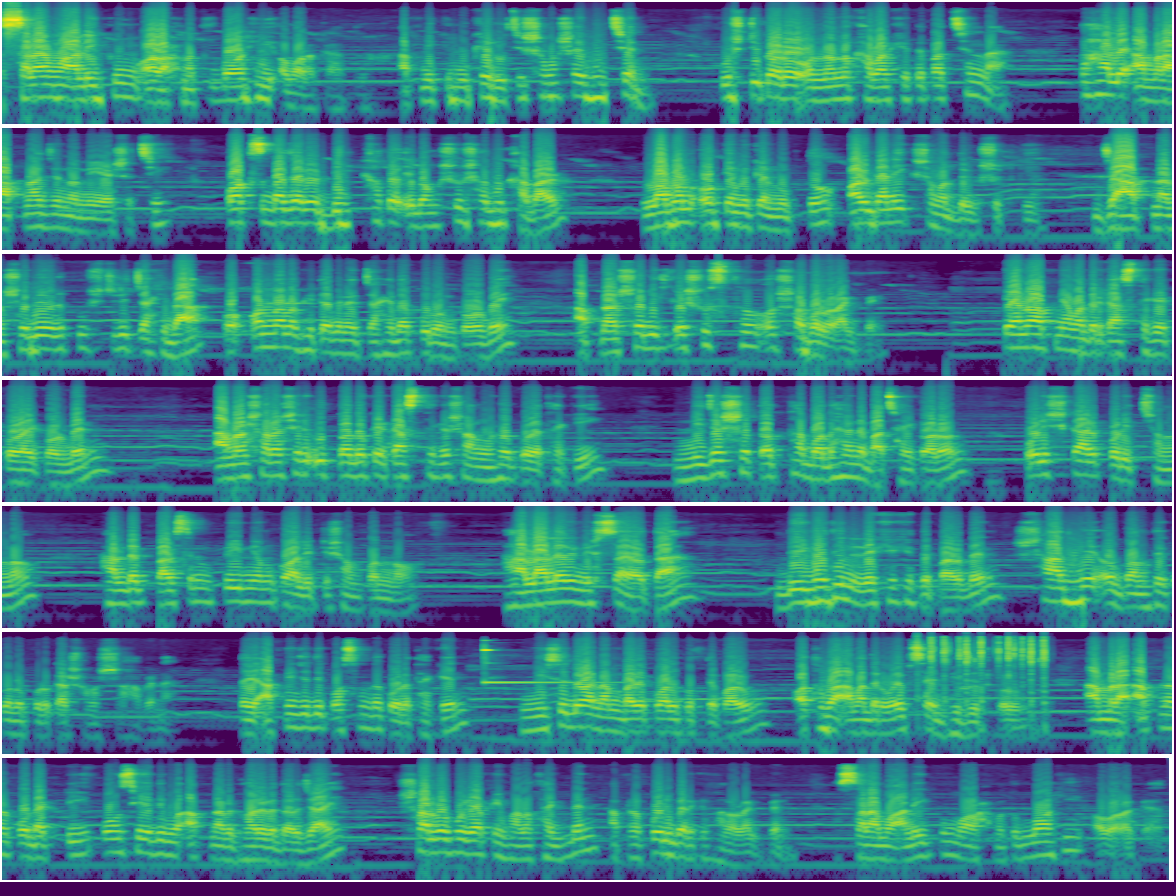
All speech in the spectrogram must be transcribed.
আসসালামু আলাইকুম আ রহমতুল্লাহি অবরাকাত আপনি কি মুখে রুচির সমস্যায় ভুগছেন? পুষ্টিকর ও অন্যান্য খাবার খেতে পাচ্ছেন না? তাহলে আমরা আপনার জন্য নিয়ে এসেছি কক্সবাজারের বিখ্যাত এবং সুস্বাদু খাবার লবণ ও কেমিক্যাল মুক্ত অর্গানিক সামুদ্রিক শুটকি, যা আপনার শরীরের পুষ্টির চাহিদা ও অন্যান্য ভিটামিনের চাহিদা পূরণ করবে, আপনার শরীরকে সুস্থ ও সবল রাখবে। কেন আপনি আমাদের কাছ থেকে ক্রয় করবেন? আমরা সরাসরি উৎপাদকের কাছ থেকে সংগ্রহ করে থাকি। নিজস্ব তত্ত্বাবধানে বাছাইকরণ, পরিষ্কার, পরিচ্ছন্ন, হান্ড্রেড পার্সেন্ট প্রিমিয়াম কোয়ালিটি সম্পন্ন, হালালের নিশ্চয়তা, দীর্ঘদিন রেখে খেতে পারবেন, স্বাদে ও গন্ধে কোনো প্রকার সমস্যা হবে না। তাই আপনি যদি পছন্দ করে থাকেন, নিচে দেওয়া নাম্বারে কল করতে পারুন অথবা আমাদের ওয়েবসাইট ভিজিট করুন। আমরা আপনার প্রোডাক্টটি পৌঁছিয়ে দিব আপনার ঘরের দরজায়। সর্বোপরি আপনি ভালো থাকবেন আপনার পরিবারকে ভালো রাখবেন। আসসালামু আলাইকুম ওয়া ওবরাকাত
